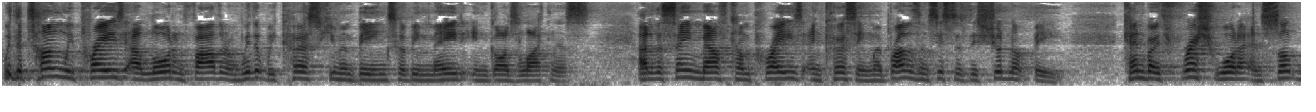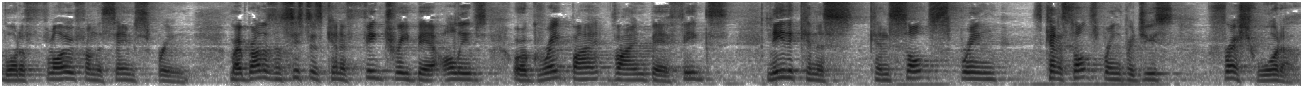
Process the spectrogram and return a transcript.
With the tongue we praise our Lord and Father, and with it we curse human beings who have been made in God's likeness. Out of the same mouth come praise and cursing. My brothers and sisters, this should not be. Can both fresh water and salt water flow from the same spring? My brothers and sisters, can a fig tree bear olives or a grapevine bear figs? Neither can a, can salt spring can a salt spring produce fresh water.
